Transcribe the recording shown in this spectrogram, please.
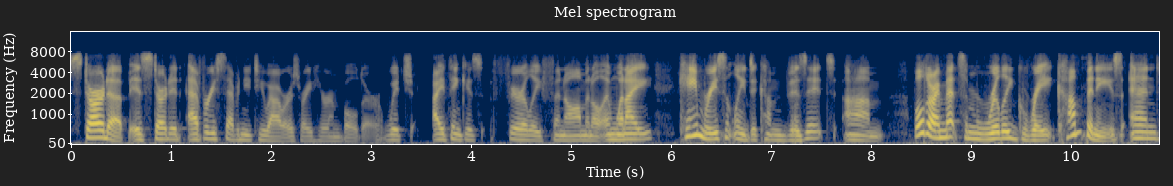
startup is started every 72 hours right here in Boulder, which I think is fairly phenomenal. And when I came recently to come visit um, Boulder, I met some really great companies. And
